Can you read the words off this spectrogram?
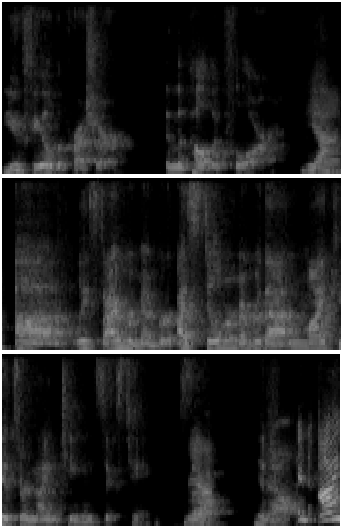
you feel the pressure in the pelvic floor Yeah. uh, at least i remember i still remember that and my kids are 19 and 16 so Yeah. you know And I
